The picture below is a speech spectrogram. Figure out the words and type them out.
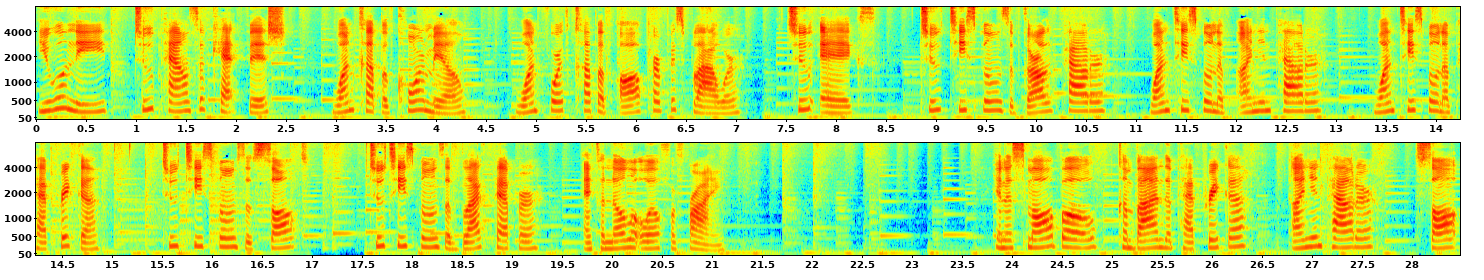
You will need 2 pounds of catfish, 1 cup of cornmeal, 1 4th cup of all purpose flour, 2 eggs, 2 teaspoons of garlic powder, 1 teaspoon of onion powder, 1 teaspoon of paprika, 2 teaspoons of salt, 2 teaspoons of black pepper, and canola oil for frying. In a small bowl, combine the paprika, onion powder, salt,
